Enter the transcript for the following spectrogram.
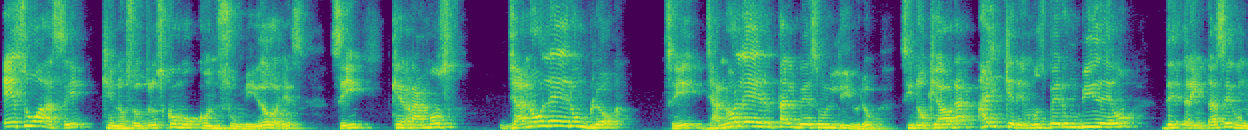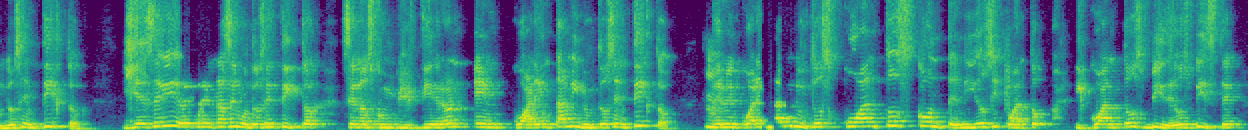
Eso hace que nosotros como consumidores, ¿sí? Querramos ya no leer un blog, ¿sí? Ya no leer tal vez un libro, sino que ahora, ay, queremos ver un video de 30 segundos en TikTok. Y ese video de 30 segundos en TikTok se nos convirtieron en 40 minutos en TikTok. Pero en 40 minutos, ¿cuántos contenidos y, cuánto, y cuántos videos viste?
